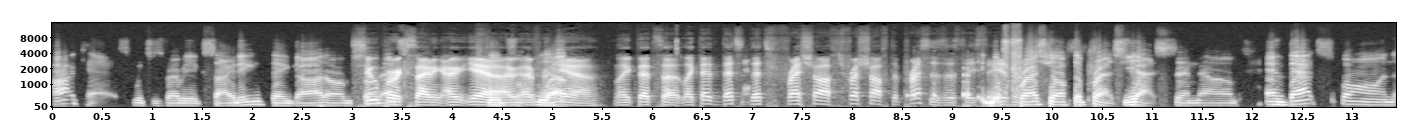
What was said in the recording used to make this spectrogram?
podcast which is very exciting. Thank god um, so super exciting. I, yeah I, I've, yep. yeah. Like that's uh, like that that's that's fresh off fresh off the presses as they say fresh it? off the press yes. And um, and that spawned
